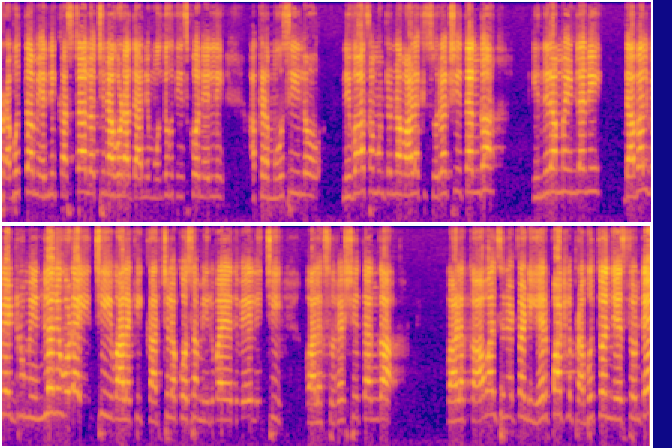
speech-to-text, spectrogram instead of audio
ప్రభుత్వం ఎన్ని కష్టాలు వచ్చినా కూడా దాన్ని ముందుకు తీసుకొని వెళ్ళి అక్కడ మూసీలో నివాసం ఉంటున్న వాళ్ళకి సురక్షితంగా ఇందిరమ్మ ఇండ్లని డబల్ బెడ్రూమ్ ఇండ్లని కూడా ఇచ్చి వాళ్ళకి ఖర్చుల కోసం ఇరవై ఐదు వేలు ఇచ్చి వాళ్ళకి సురక్షితంగా వాళ్ళకి కావాల్సినటువంటి ఏర్పాట్లు ప్రభుత్వం చేస్తుంటే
